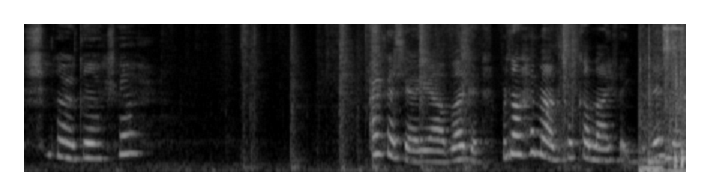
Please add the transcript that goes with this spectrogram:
Şimdi arkadaşlar Arkadaşlar ya bakın buradan hemen Toka Life'a gidelim.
